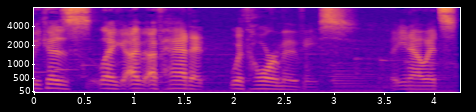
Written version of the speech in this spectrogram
because like I've I've had it with horror movies. You know, it's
